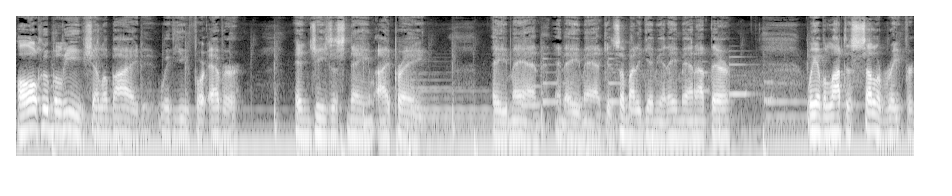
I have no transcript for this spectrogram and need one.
all who believe shall abide with you forever. In Jesus' name I pray. Amen and amen. Can somebody give me an amen out there? We have a lot to celebrate for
